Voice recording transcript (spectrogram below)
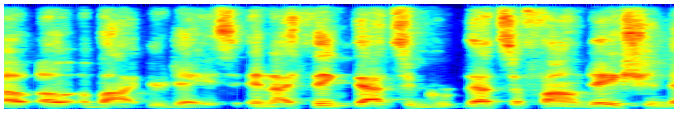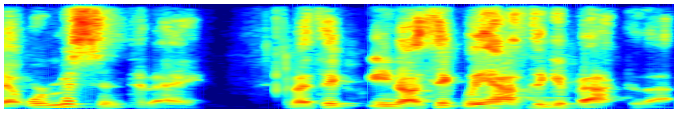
uh, about your days, and I think that's a gr- that's a foundation that we're missing today. And I think you know I think we have to get back to that.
